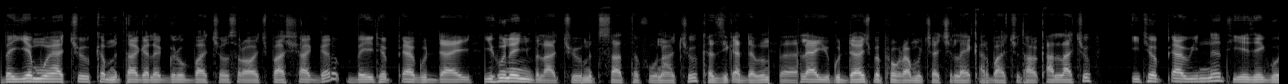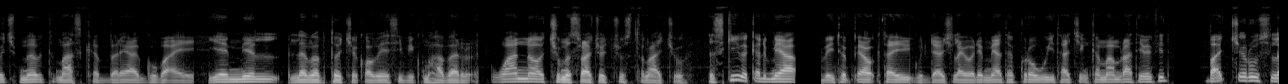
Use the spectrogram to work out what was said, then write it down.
በየሙያችሁ ከምታገለግሉባቸው ስራዎች ባሻገር በኢትዮጵያ ጉዳይ ይሁነኝ ብላችሁ የምትሳተፉ ናችሁ። ከዚህ ቀደምም በተለያዩ ጉዳዮች በፕሮግራሞቻችን ላይ ቀርባችሁ ታውቃላችሁ። ኢትዮጵያዊነት የዜጎች መብት ማስከበሪያ ጉባኤ የሚል ለመብቶች የቆመ የሲቪክ ማህበር ዋናዎቹ መስራቾች ውስጥ ናችሁ። እስኪ በቅድሚያ በኢትዮጵያ ወቅታዊ ጉዳዮች ላይ ወደሚያተኩረው ውይይታችን ከማምራቴ በፊት ባጭሩ ስለ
